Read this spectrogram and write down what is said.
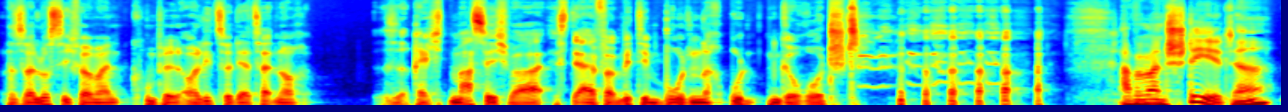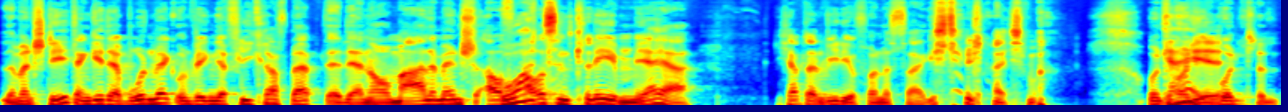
Das war lustig, weil mein Kumpel Olli zu der Zeit noch recht massig war, ist der einfach mit dem Boden nach unten gerutscht. aber man steht, ja? Wenn man steht, dann geht der Boden weg und wegen der Fliehkraft bleibt der, der normale Mensch auf What? außen kleben. Ja, ja. Ich habe da ein Video von, das zeige ich dir gleich mal. Und, Geil. Olli, und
